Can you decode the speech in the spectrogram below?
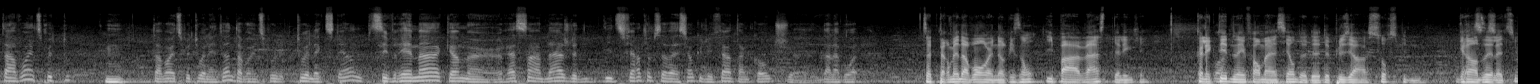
tu envoies un petit peu de tout. Mhm. Tu envoies un petit peu de tout à l'interne, tu envoies un petit peu de tout à l'externe. Puis C'est vraiment comme un rassemblage de- des différentes observations que j'ai fait en tant que coach euh, dans la boîte. Ça te permet d'avoir un horizon hyper vaste, d'aller collecter Ouais. de l'information de, de- de plusieurs sources puis de grandir là-dessus.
